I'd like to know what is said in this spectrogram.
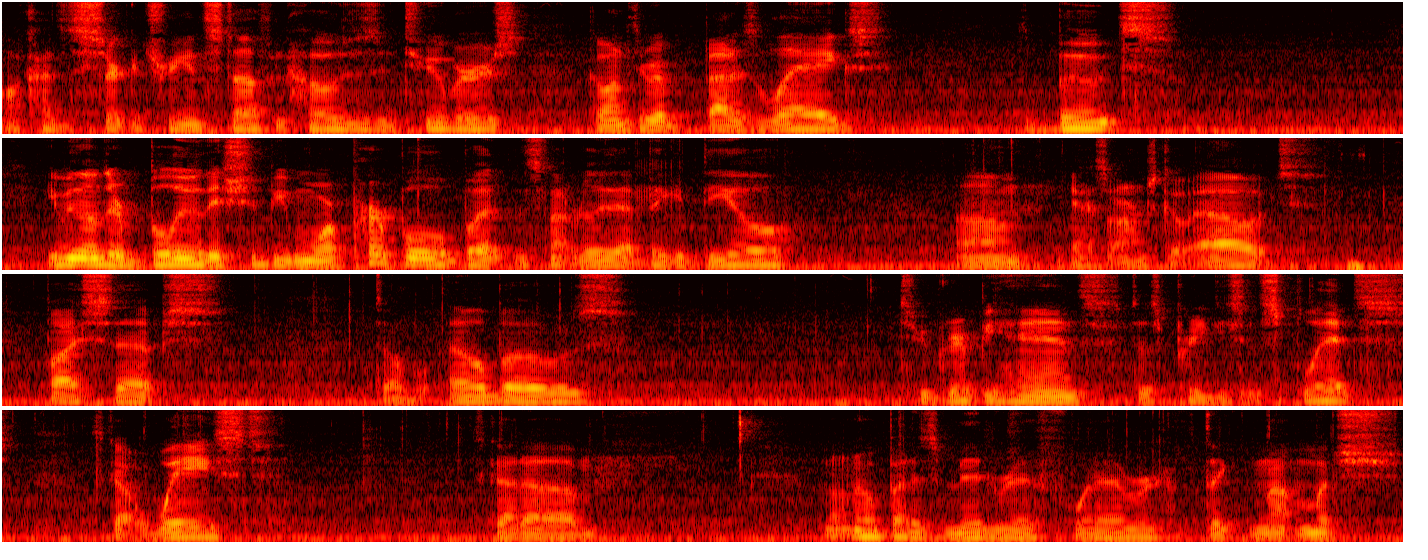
All kinds of circuitry and stuff, and hoses and tubers going through about his legs, his boots. Even though they're blue, they should be more purple, but it's not really that big a deal. Um, arms go out, biceps, double elbows, two grippy hands, does pretty decent splits. It's got waist. It's got, um, I don't know about his midriff, whatever. Think not much,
